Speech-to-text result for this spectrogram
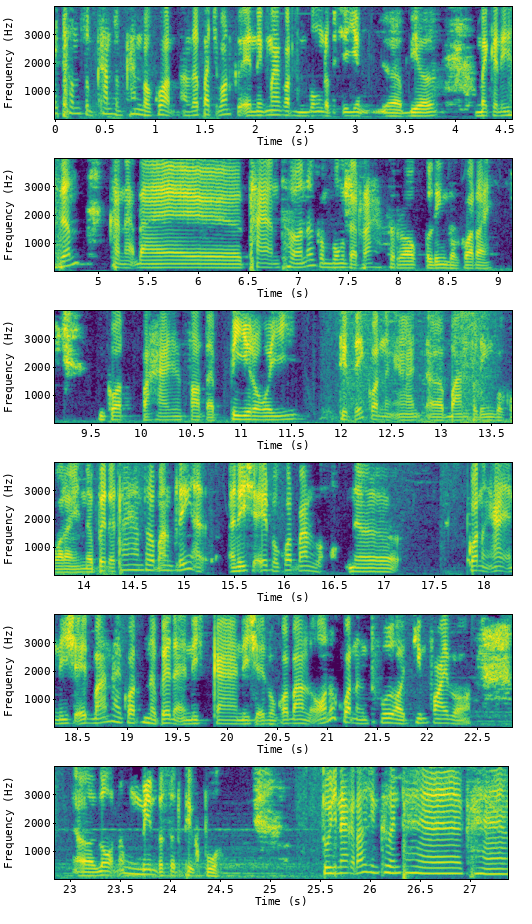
item សំខាន់សំខាន់របស់គាត់ឥឡូវបច្ចុប្បន្នគឺ Enigma គាត់កំពុងតែព្យាយាម build mechanism ខណៈដែល Thai Hunter ហ្នឹងកំពុងតែរះទៅរក Blink របស់គាត់ហើយគាត់ប្រហែលសល់តែ200ទៀតទេគាត់នឹងអាចអឺបាន Blink របស់គាត់ហើយនៅពេលដែល Thai Hunter បាន Blink initiate របស់គាត់បានល្អនៅ គាត់នឹងអាច initiate បានហើយគាត់នៅពេលដែល initiate ការ initiate របស់គាត់បានល្អនោះគាត់នឹងធ្វើឲ្យ team fight របស់ Lord ហ្នឹងមានប្រសិទ្ធភាពខ្ពស់ទោះយ៉ាងណាក៏ដោយយើងឃើញថាខាង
